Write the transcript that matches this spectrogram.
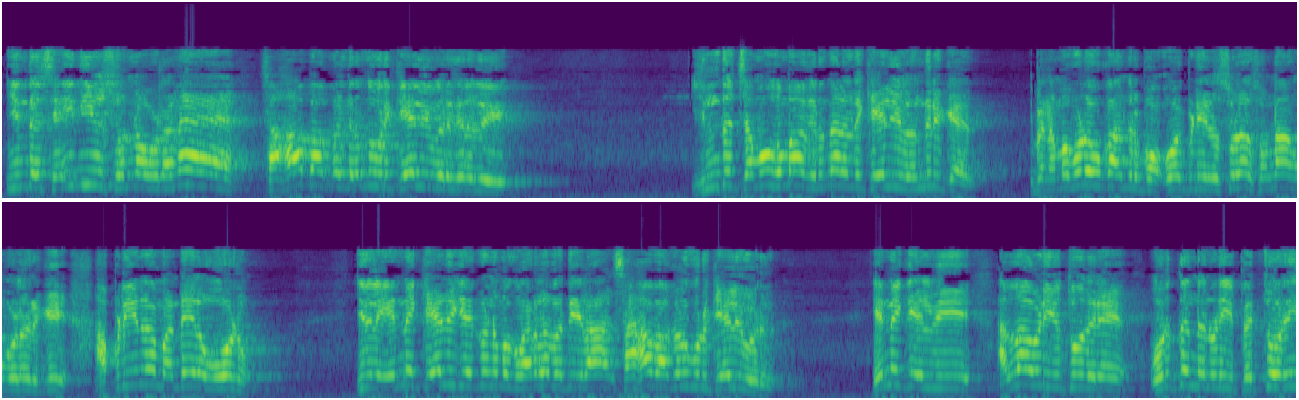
இந்த செய்தியை சொன்ன உடனே சஹாபாக்கள் இருந்து ஒரு கேள்வி வருகிறது. இந்த சமூகமாக இருந்தால் அந்த கேள்வி வந்திருக்காது. இப்ப நம்ம கூட உட்கார்ந்துருப்போம். ஓ இப்படி ரசூலா சொன்னாங்க போல இருக்கு. அப்படின்னு மண்டையில ஓடும். இதுல என்ன கேள்வி கேட்கும் நமக்கு வரல பார்த்தீங்களா? சஹாபாக்களுக்கு ஒரு கேள்வி வருது. என்ன கேள்வி? அல்லாவுடைய தூதரே ஒருத்தன் தன்னுடைய பெற்றோரை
